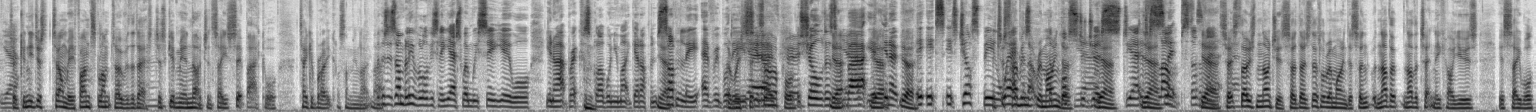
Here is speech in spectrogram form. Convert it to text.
Yeah. So can you just tell me if I'm slumped over the desk? Just give me a mm-hmm. nudge and say sit back or take a break or something like that." Because it's unbelievable, obviously, yes, when we see you or, you know, at Breakfast mm. Club when you might get up and. Yeah. suddenly everybody's, Everybody you sits know, up or- the shoulders Yeah. are back, you, Yeah. you know, Yeah. it, it's it's just being It's just aware. having 'cause that reminder. The posture Yeah. just, yeah, it Yeah. just slips, doesn't yeah, it? so it's those nudges, so those little reminders. So another another technique I'll use is say, well,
